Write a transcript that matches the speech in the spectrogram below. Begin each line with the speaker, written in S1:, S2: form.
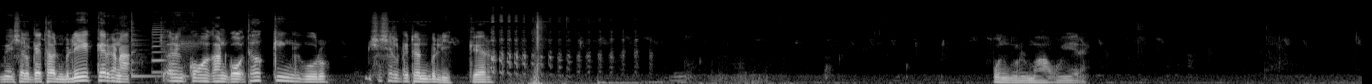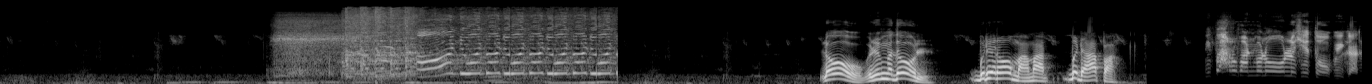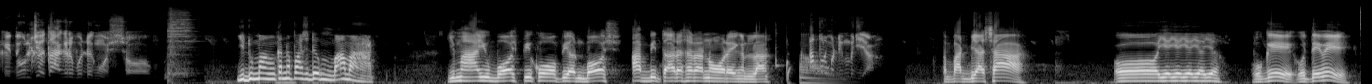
S1: Misal ketan beliker kena. Jangan kok akan kok teking guru. Bisa sel ketan beliker. Pundul mau ya. Lo, bener madul.
S2: Beda Roma, Mat. Beda apa?
S1: Mi paruman malolo siya to kuy kake dul tagar beda ngosong.
S2: Yidu mangkana pas dem Mat.
S1: Yimayu bos, pi kopian bos. Abit ada sana norengan lah.
S2: Apa ya?
S1: Tempat biasa.
S2: Oh, iya iya iya iya.
S1: Oke, OTW.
